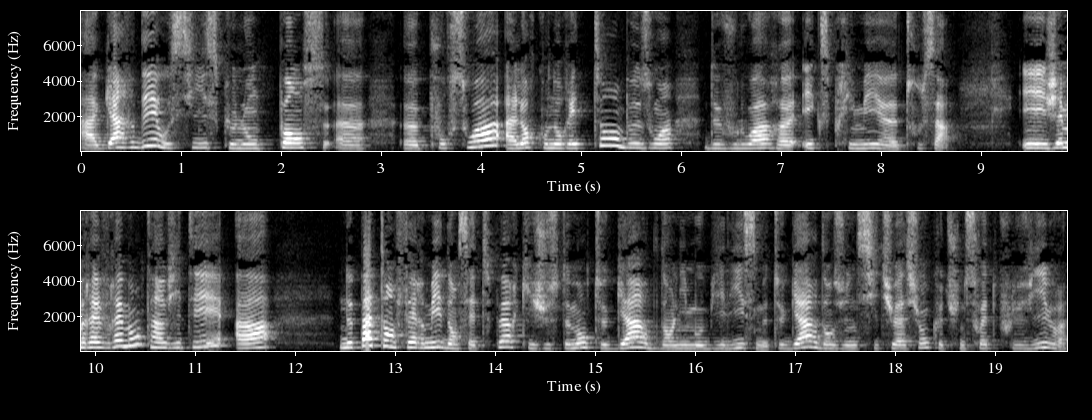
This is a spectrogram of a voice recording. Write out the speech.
à garder aussi ce que l'on pense euh, pour soi, alors qu'on aurait tant besoin de vouloir euh, exprimer tout ça. Et j'aimerais vraiment t'inviter à ne pas t'enfermer dans cette peur qui justement te garde dans l'immobilisme, te garde dans une situation que tu ne souhaites plus vivre,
